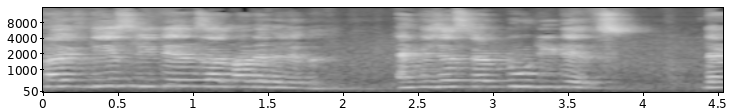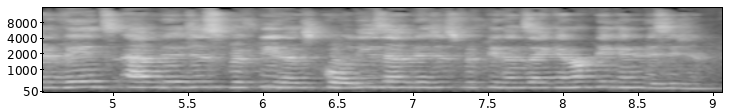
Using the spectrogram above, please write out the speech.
Now if these details are not available and we just have two details that Ved's average is 50 runs, Kohli's average is 50 runs, I cannot take any decision.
